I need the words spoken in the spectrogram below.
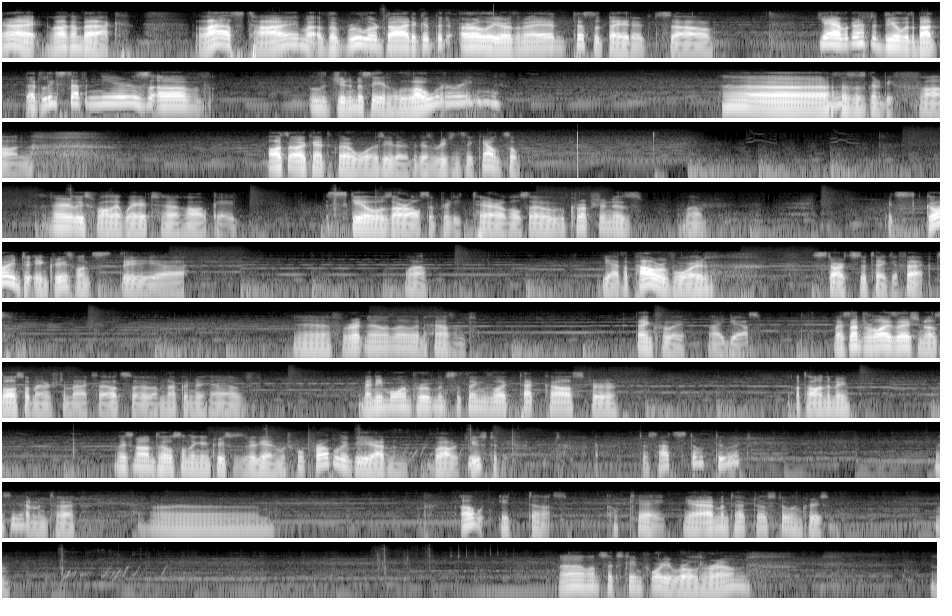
Alright, welcome back. Last time, the ruler died a good bit earlier than I anticipated, so... Yeah, we're gonna have to deal with about at least seven years of legitimacy lowering? Uh, this is gonna be fun. Also, I can't declare wars either because Regency Council. At small very least, while I wait, uh, well, okay, skills are also pretty terrible, so corruption is, well, it's going to increase once the, uh, well, yeah, the power void starts to take effect. Yeah, for right now though, it hasn't. Thankfully, I guess. My centralization has also managed to max out, so I'm not going to have many more improvements to things like tech cost or autonomy. At least not until something increases it again, which will probably be admin... Well, it used to be. Does that still do it? Where's the admin tech? Um... Oh, it does. Okay. Yeah, admin tech does still increase it. Ah, uh, 11640 rolls around.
